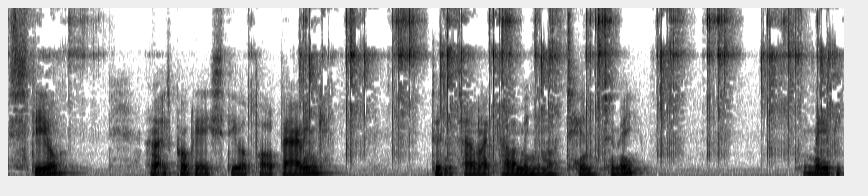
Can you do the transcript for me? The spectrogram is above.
steel and that is probably a steel ball bearing. Doesn't sound like aluminium or tin to me. It may be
